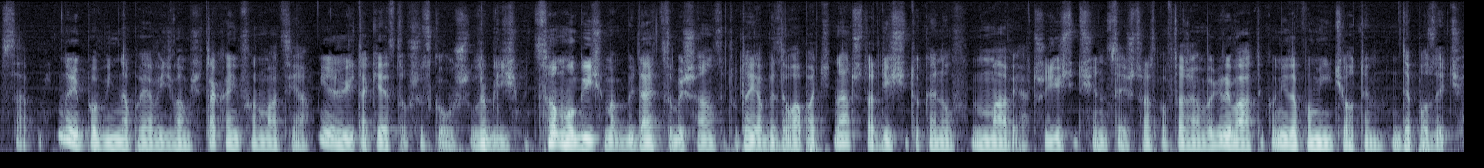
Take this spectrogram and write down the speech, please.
submit. No i powinna pojawić Wam się taka informacja. Jeżeli tak jest, to wszystko już zrobiliśmy, co mogliśmy, aby dać sobie szansę tutaj, aby załapać na 40 tokenów Mavia. 30 tysięcy, jeszcze raz powtarzam, wygrywa, tylko nie zapomnijcie o tym depozycie.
